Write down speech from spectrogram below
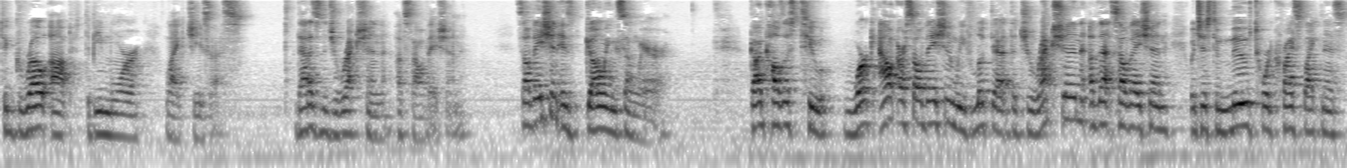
to grow up to be more like Jesus. That is the direction of salvation. Salvation is going somewhere. God calls us to work out our salvation. We've looked at the direction of that salvation, which is to move toward Christ likeness.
